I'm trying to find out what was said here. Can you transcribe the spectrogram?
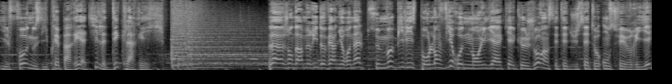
Il faut nous y préparer, a-t-il déclaré. La gendarmerie d'Auvergne-Rhône-Alpes se mobilise pour l'environnement. Il y a quelques jours, hein, c'était du 7 au 11 février,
